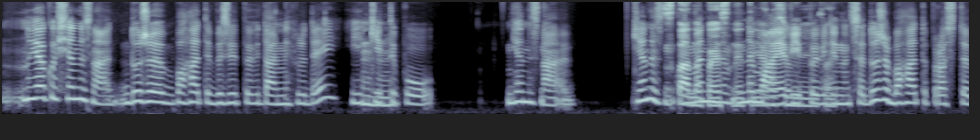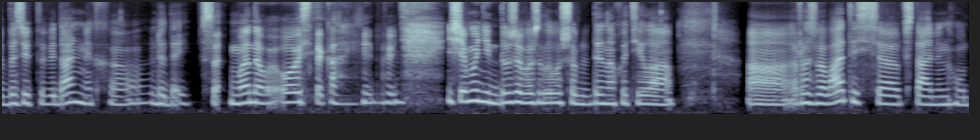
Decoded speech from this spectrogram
Ну, якось я не знаю. Дуже багато безвідповідальних людей, які, угу. типу, я не знаю. Я не знаю, Складно мене пояснити, немає я розумію, відповіді так. на це. Дуже багато просто безвідповідальних е, людей. Все, у мене ось така відповідь. І ще мені дуже важливо, щоб людина хотіла розвиватися в сталінгу.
